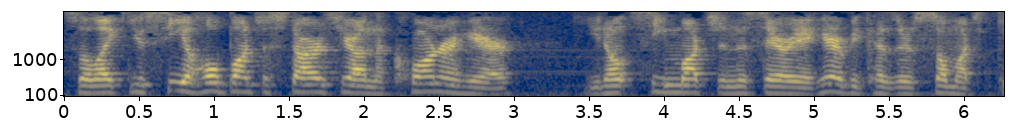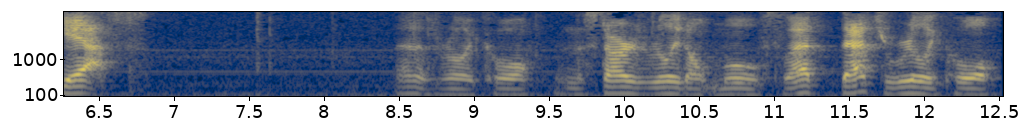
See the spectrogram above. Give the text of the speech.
So, like, you see a whole bunch of stars here on the corner here. You don't see much in this area here because there's so much gas. That is really cool. And the stars really don't move. So that that's really cool.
